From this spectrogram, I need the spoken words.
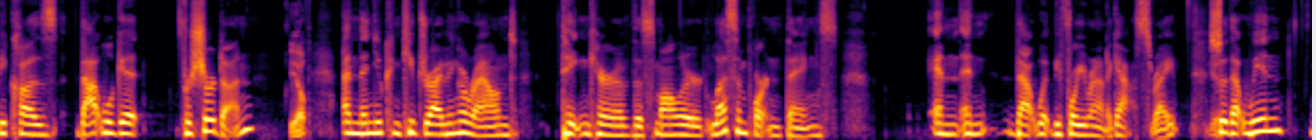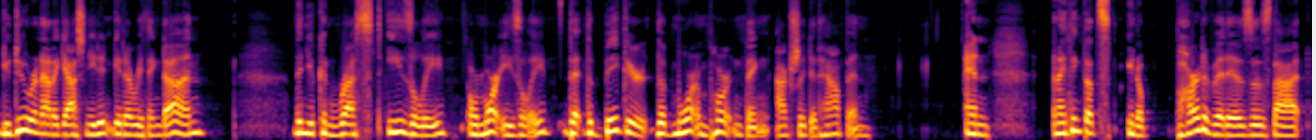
because that will get for sure done. Yep. and then you can keep driving around taking care of the smaller less important things. And and that way before you run out of gas right? So that when you do run out of gas and you didn't get everything done then you can rest easily or more easily that the bigger the more important thing actually did happen and and i think that's you know part of it is is that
